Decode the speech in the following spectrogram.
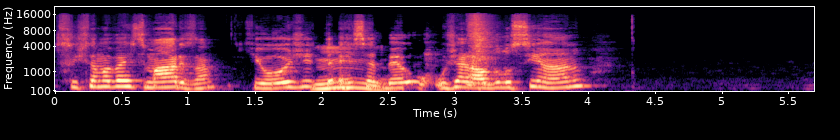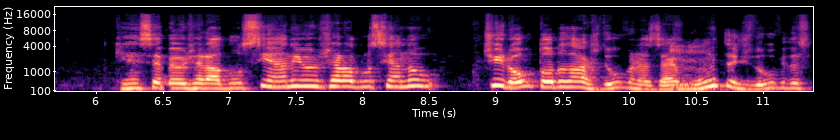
Sistema Verdes Mares, né? Que hoje hum. recebeu o Geraldo Luciano, que recebeu o Geraldo Luciano, e o Geraldo Luciano tirou todas as dúvidas, é, muitas dúvidas.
